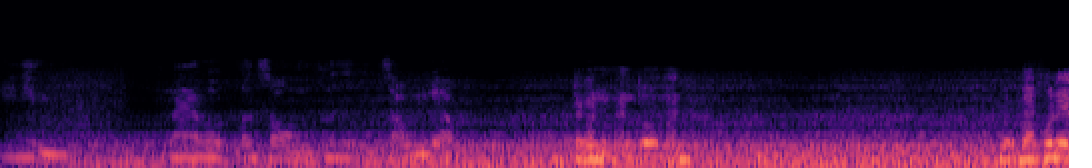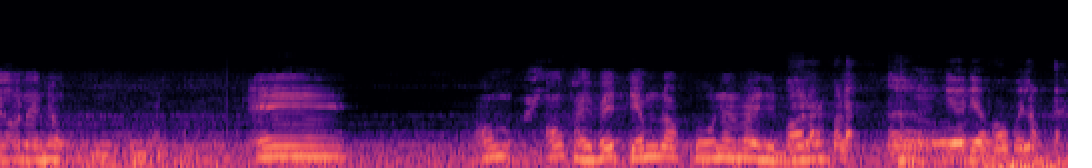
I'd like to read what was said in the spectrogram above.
ที่นี่หน้ารถมันซองขึ้นเสาอยู่แล้วแต่ก็หันตัวมันบางคนเนี่ยเอานั่นยกคุณเนี่ยเออเอาเอาไผ่ไปเตรียมล็อกคูนั่นไว้ดิบอละบอละเออเดี๋ยวเดี๋ยวเขาไปล็อกกัน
